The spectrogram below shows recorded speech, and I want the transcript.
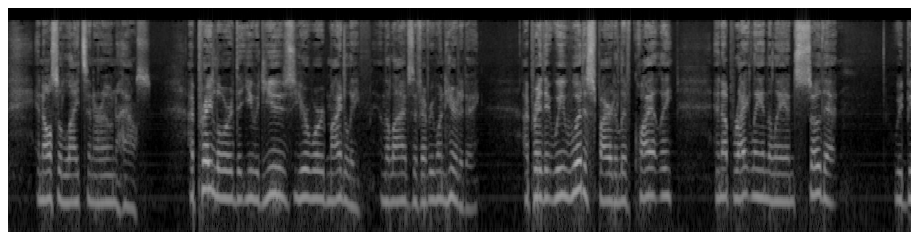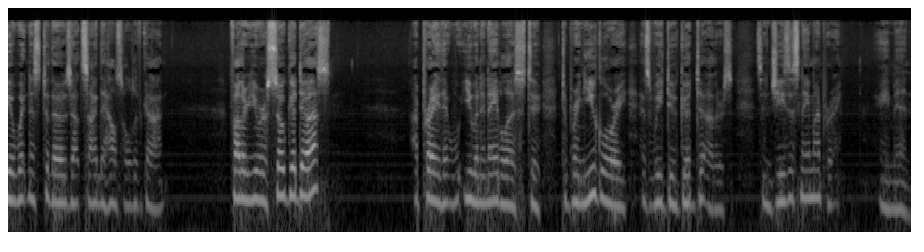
and also lights in our own house. I pray, Lord, that you would use your word mightily in the lives of everyone here today. I pray that we would aspire to live quietly and uprightly in the land so that we'd be a witness to those outside the household of God. Father, you are so good to us. I pray that you would enable us to, to bring you glory as we do good to others. It's in Jesus' name I pray. Amen.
